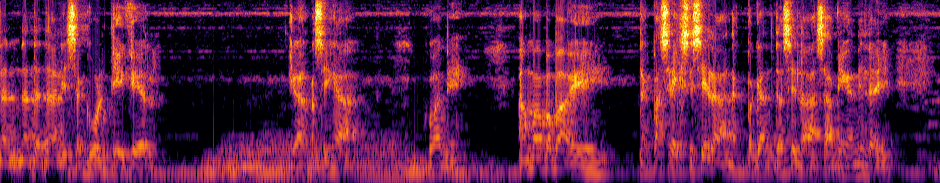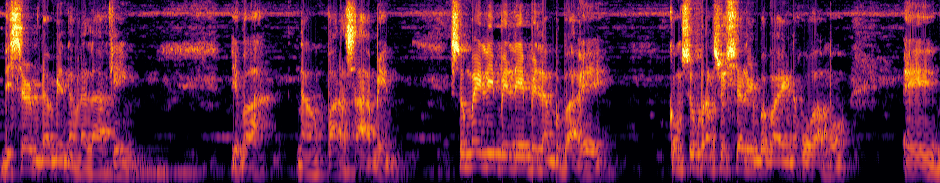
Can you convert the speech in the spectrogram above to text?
na, nadadali sa gold digger. Kaya kasi nga, kuhan eh, ang mga babae, nagpa-sexy sila, nagpaganda sila, sabi nga nila eh, deserve namin ng lalaking, di ba, ng para sa amin. So may level-level ang babae. Kung sobrang social yung babaeng nakuha mo, eh,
